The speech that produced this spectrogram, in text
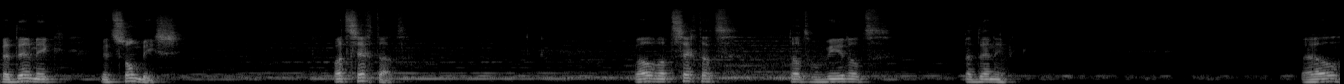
pandemic met zombies. Wat zegt dat? Wel, wat zegt dat, dat wereld pandemic? Wel,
